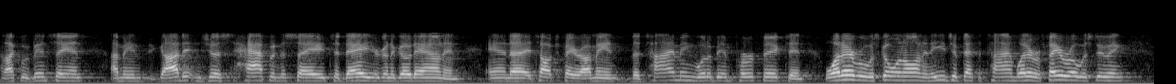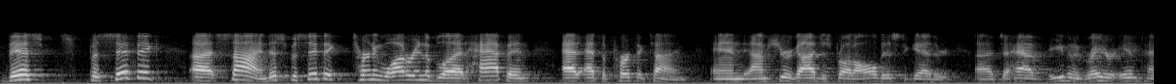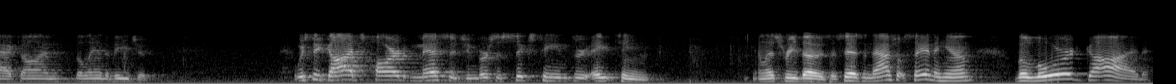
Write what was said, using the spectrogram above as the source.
like we've been saying. I mean, God didn't just happen to say today you're going to go down and and uh, talk to Pharaoh. I mean, the timing would have been perfect, and whatever was going on in Egypt at the time, whatever Pharaoh was doing, this specific uh, sign, this specific turning water into blood, happened at at the perfect time. And I'm sure God just brought all this together uh, to have even a greater impact on the land of Egypt. We see God's hard message in verses 16 through 18. And let's read those. It says, And thou shalt say unto him, The Lord God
